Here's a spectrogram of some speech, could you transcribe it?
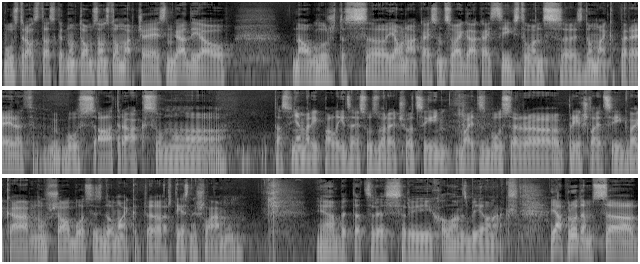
uztrauc tas, ka nu, Tomsons tomēr 40 gadi jau ir nav gluži tas jaunākais un svaigākais cīkstons. Es domāju, ka Pereira būs ātrāks un tas viņam arī palīdzēs uzvarēt šo cīņu. Vai tas būs ar priekšlaicīgi vai kā, nu, šaubos. Es domāju, ka ar tiesnešu lēmumu. Jā, bet atcerieties, arī Holands bija jaunāks. Jā, protams, uh,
